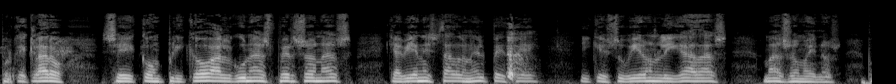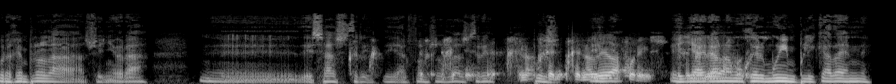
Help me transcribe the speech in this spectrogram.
Porque claro, se complicó a algunas personas que habían estado en el PC y que estuvieron ligadas más o menos. Por ejemplo, la señora eh, de Sastre, de Alfonso Sastre, Geno- pues Gen- Genoveva ella, ella era una mujer muy implicada en,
